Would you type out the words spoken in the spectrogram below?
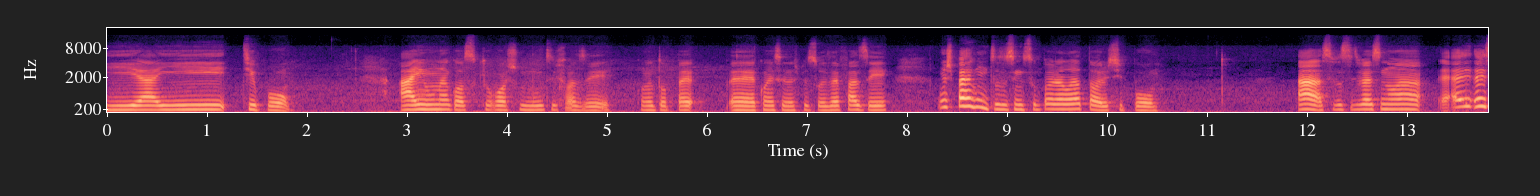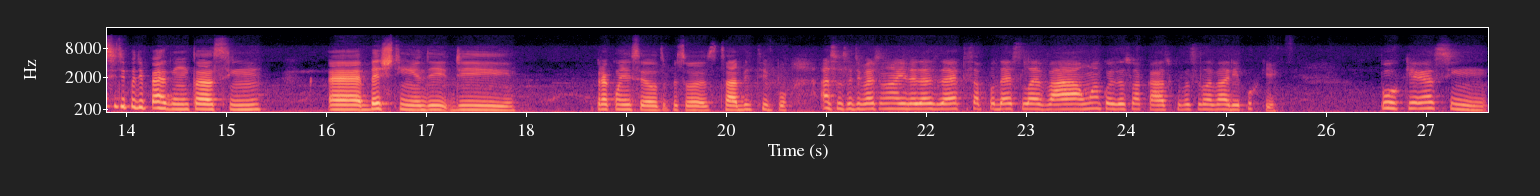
E aí, tipo, Aí um negócio que eu gosto muito de fazer quando eu tô é, conhecendo as pessoas é fazer umas perguntas assim super aleatórias, tipo, ah, se você tivesse numa é, é esse tipo de pergunta assim, é, bestinha de, de para conhecer outra pessoa, sabe? Tipo, ah, se você tivesse numa ilha deserta e só pudesse levar uma coisa da sua casa, que você levaria por quê? Porque, assim,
